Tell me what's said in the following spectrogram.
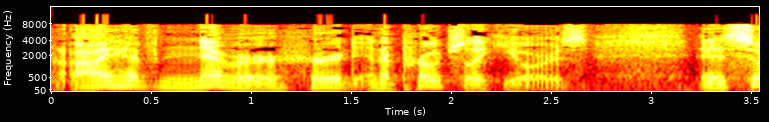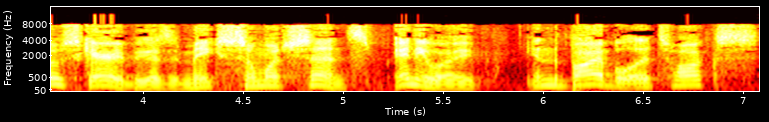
I have never heard an approach like yours. It's so scary because it makes so much sense. Anyway, in the Bible, it talks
